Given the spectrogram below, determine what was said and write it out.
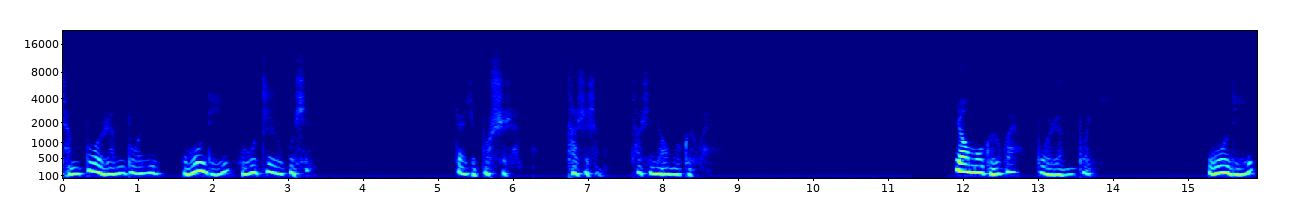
成不仁不义、无礼无智无信，这就不是人了。他是什么？他是妖魔鬼怪。妖魔鬼怪不仁不义、无理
